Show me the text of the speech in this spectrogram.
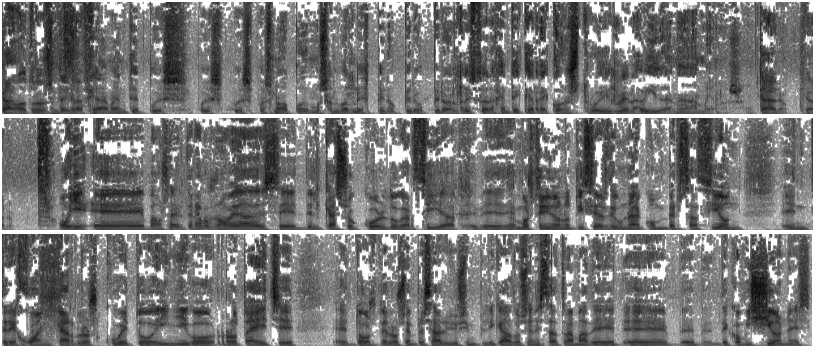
A otros, desgraciadamente, pues, pues, pues, pues no podemos salvarles, pero, pero, pero al resto de la gente hay que reconstruirle la vida, nada menos. Claro, claro. Oye, eh, vamos a ver, tenemos novedades eh, del caso Coldo García. Eh, hemos tenido noticias de una conversación entre Juan Carlos Cueto e Íñigo Rotaeche eh, dos de los empresarios implicados en esta trama de, eh, comisiones.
